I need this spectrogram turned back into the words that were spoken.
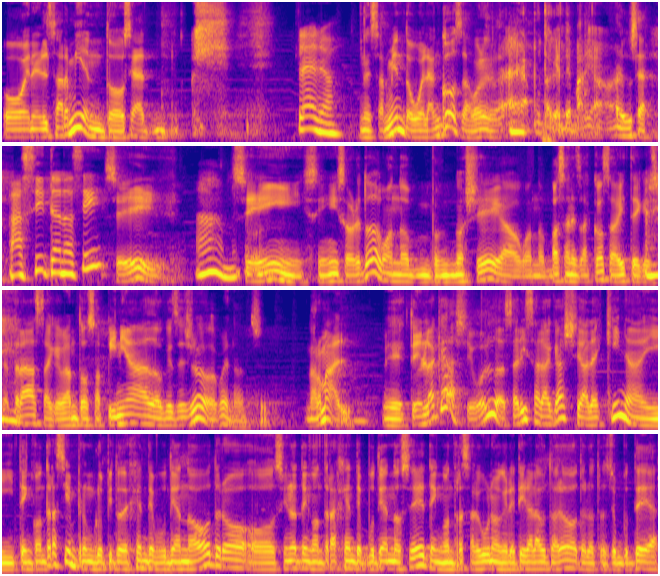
o en el Sarmiento. O sea, en Claro. el Sarmiento vuelan cosas. boludo. ¡Ay, la puta que te parió! O sea, ¿Así, tan así? sí, Ah, Sí, sí, sobre todo cuando no llega o cuando pasan esas cosas, viste, que se atrasa, que van todos apiñados, qué sé yo, bueno, normal. Este, en la calle, boludo, salís a la calle, a la esquina y te encontrás siempre un grupito de gente puteando a otro, o si no te encontrás gente puteándose, te encontrás alguno que le tira el auto al otro, el otro se putea.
